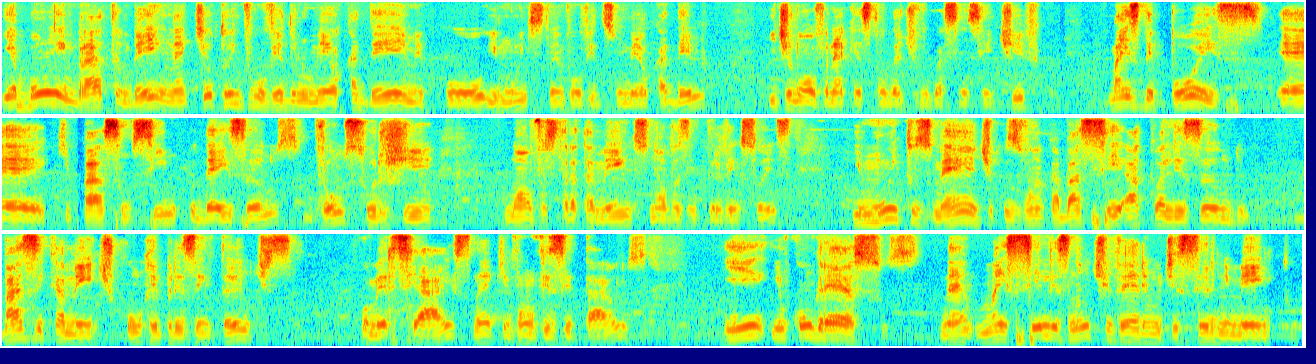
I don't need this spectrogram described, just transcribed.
E é bom lembrar também né, que eu estou envolvido no meio acadêmico, e muitos estão envolvidos no meio acadêmico, e de novo, né, a questão da divulgação científica, mas depois é, que passam 5, 10 anos, vão surgir novos tratamentos, novas intervenções, e muitos médicos vão acabar se atualizando basicamente com representantes comerciais, né, que vão visitá-los, e em congressos, né, mas se eles não tiverem o discernimento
